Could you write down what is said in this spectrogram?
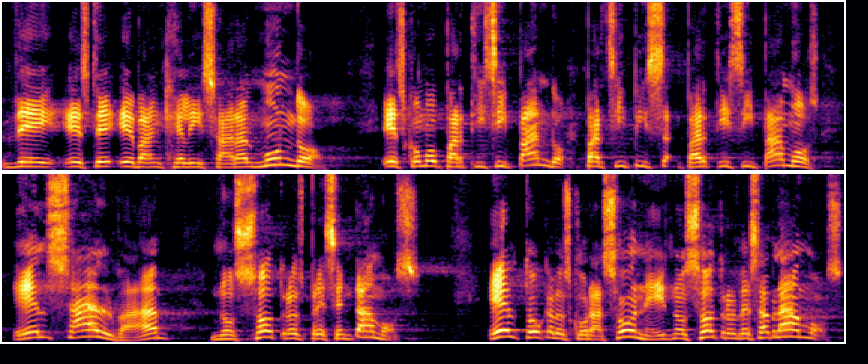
de este evangelizar al mundo. Es como participando, participamos. Él salva, nosotros presentamos. Él toca los corazones, nosotros les hablamos.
